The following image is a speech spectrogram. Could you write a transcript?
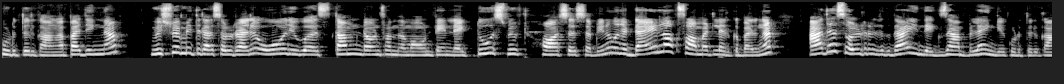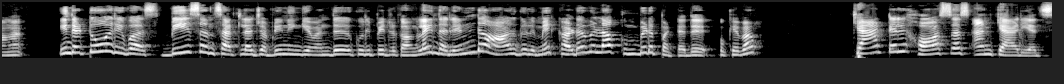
கொடுத்துருக்காங்க. பார்த்தீங்கன்னா விஸ்வமித்ரா சொல்கிறாரு O rivers come down from the mountain like two swift horses அப்படின்னு ஒரு டைலாக் ஃபார்மேட்டில் இருக்குது பாருங்கள் அதை சொல்கிறதுக்கு தான் இந்த எக்ஸாம்பிளை இங்கே கொடுத்துருக்காங்க. இந்த two rivers Beas and Sutlej அப்படின்னு இங்கே வந்து குறிப்பிட்டிருக்காங்களே இந்த ரெண்டு ஆறுகளுமே கடவுளாக கும்பிடப்பட்டது. ஓகேவா கேட்டல் ஹார்சஸ் அண்ட் கேரியட்ஸ்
